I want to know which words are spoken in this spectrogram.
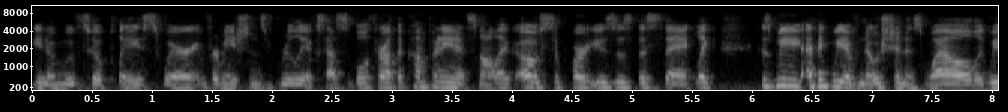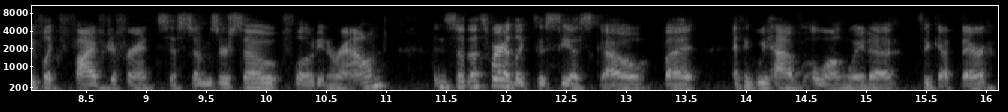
you know, move to a place where information is really accessible throughout the company. And it's not like, oh, support uses this thing. Like, because we, I think we have Notion as well. Like we have like five different systems or so floating around. And so that's where I'd like to see us go. But I think we have a long way to to get there.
